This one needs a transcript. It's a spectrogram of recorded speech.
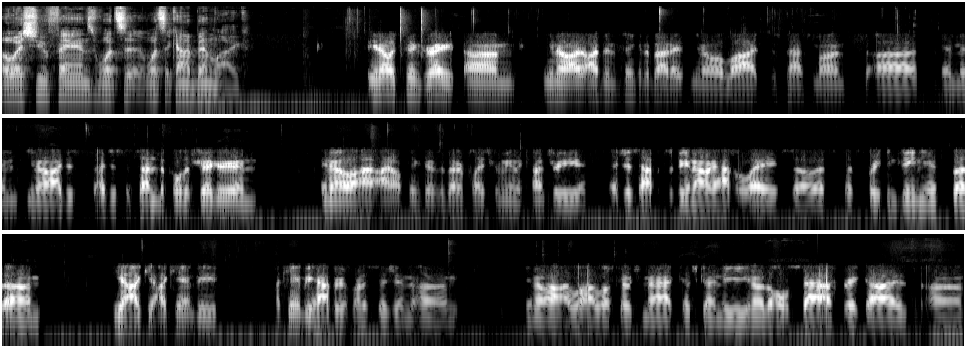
OSU fans. What's it? What's it kind of been like? You know, it's been great. Um, you know, I, I've been thinking about it, you know, a lot this past month, uh, and then you know, I just I just decided to pull the trigger, and you know, I, I don't think there's a better place for me in the country. It just happens to be an hour and a half away, so that's that's pretty convenient. But um, yeah, I can't I can't be I can't be happy with my decision. Um, you know, I, I love Coach Mack, Coach Gundy, you know, the whole staff, great guys. Um,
